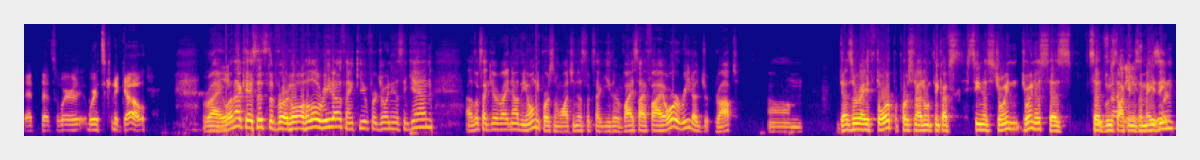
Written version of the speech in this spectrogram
that that's where where it's going to go. Right. Well, in that case, it's the Vert Hole. Hello, Rita. Thank you for joining us again. Uh, looks like you're right now the only person watching this. Looks like either Vice Hi-Fi or Rita dr- dropped. Um, Desiree Thorpe, a person I don't think I've seen us join join us, has said Blue Blue Stocking is amazing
